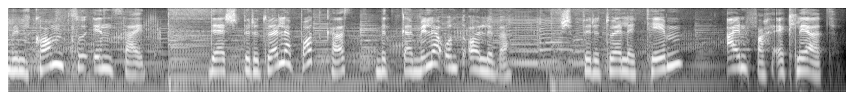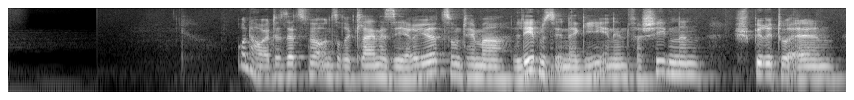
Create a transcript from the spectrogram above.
Willkommen zu Inside, der spirituelle Podcast mit Camilla und Oliver. Spirituelle Themen einfach erklärt. Und heute setzen wir unsere kleine Serie zum Thema Lebensenergie in den verschiedenen spirituellen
